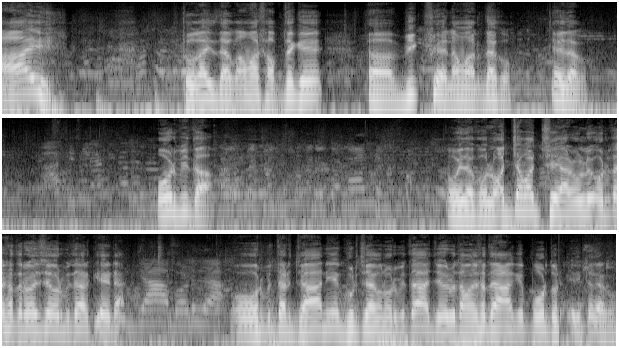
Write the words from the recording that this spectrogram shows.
হাই। তো গাইজ দেখো আমার সব থেকে বিগ ফ্যান আমার দেখো এই দেখো অর্পিতা। ওই দেখো লজ্জা পাচ্ছে আর অর্পিতার সাথে রয়েছে অর্পিতা আর কে এটা? ও অর্পিতার যা নিয়ে ঘুরছে এখন অর্পিতা যে অর্পিতা আমাদের সাথে আগে পড়তো এদিকটা দেখো।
